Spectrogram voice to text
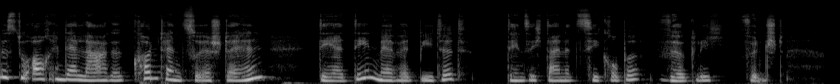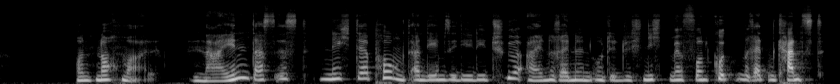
bist du auch in der Lage, Content zu erstellen, der den Mehrwert bietet, den sich deine Zielgruppe wirklich wünscht. Und nochmal, nein, das ist nicht der Punkt, an dem sie dir die Tür einrennen und du dich nicht mehr von Kunden retten kannst.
